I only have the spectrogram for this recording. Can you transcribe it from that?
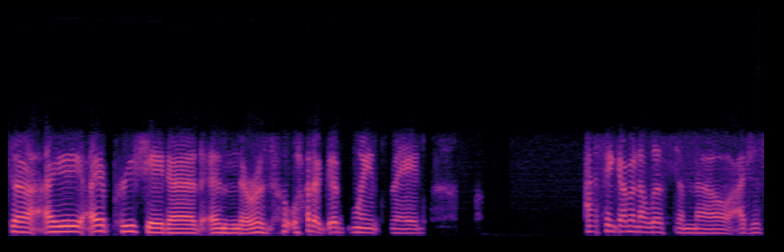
So I I appreciate it, and there was a lot of good points made. I think I'm going to list him though. I just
